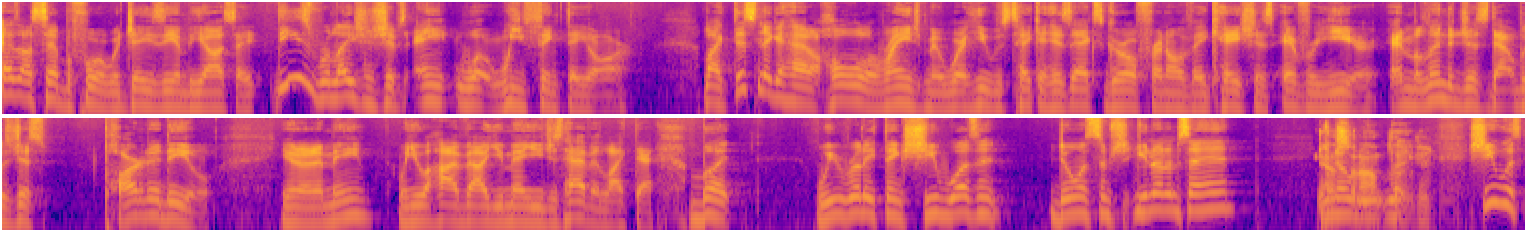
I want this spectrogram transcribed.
as I said before with Jay Z and Beyonce, these relationships ain't what we think they are. Like this nigga had a whole arrangement where he was taking his ex girlfriend on vacations every year, and Melinda just that was just part of the deal. You know what I mean? When you a high value man, you just have it like that. But we really think she wasn't doing some. Sh- you know what I'm saying? You That's know, what I'm we- thinking. She was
